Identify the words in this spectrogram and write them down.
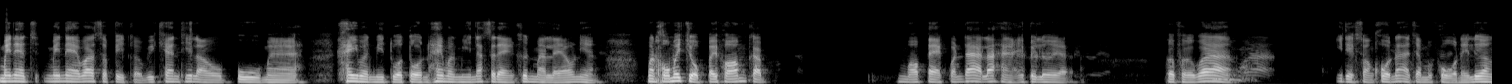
ไม่แน่ไม่แน่ว่าสปีดกับวิกแคนที่เราปูมา ให้มันมีตัวตน ให้มันมีนักแสดงขึ้นมาแล้ว เนี่ย มันคงไม่จบไปพร้อมกับ หมอแปลกวันด้าแล้วหายไปเลยอะ่ะเผลอๆว่า อีเด็กสองคนน่าอาจจะมาโผล่ในเรื่อง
